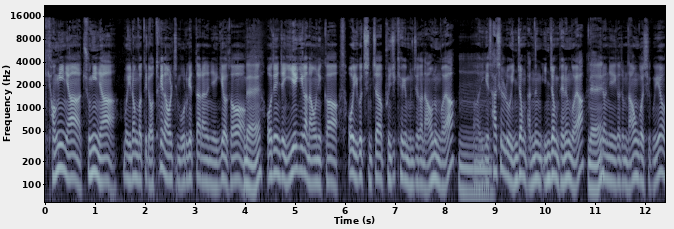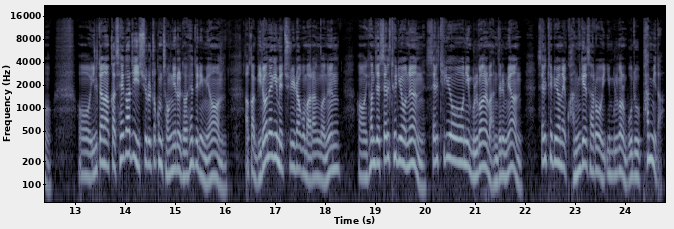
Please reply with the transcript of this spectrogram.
경이냐 중이냐 뭐 이런 것들이 어떻게 나올지 모르겠다라는 얘기여서 네. 어제 이제 이 얘기가 나오니까 어 이거 진짜 분식회계 문제가 나오는 거야? 음. 어, 이게 사실로 인정받는 인정되는 거야? 네. 이런 얘기가 좀 나온 것이고요. 어 일단 아까 세 가지 이슈를 조금 정리를 더 해드리면 아까 밀어내기 매출이라고 말한 거는 어 현재 셀트리온은 셀트리온이 물건을 만들면 셀트리온의 관계사로 이 물건을 모두 팝니다.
